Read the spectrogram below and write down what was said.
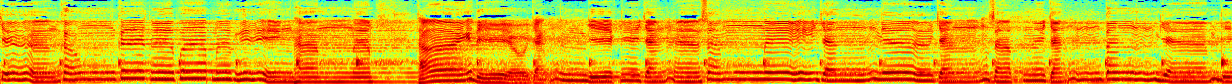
chân không các pháp viên thành. Thái điều chẳng diệt, chẳng sanh chẳng sạch, chẳng tăng giảm gì.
